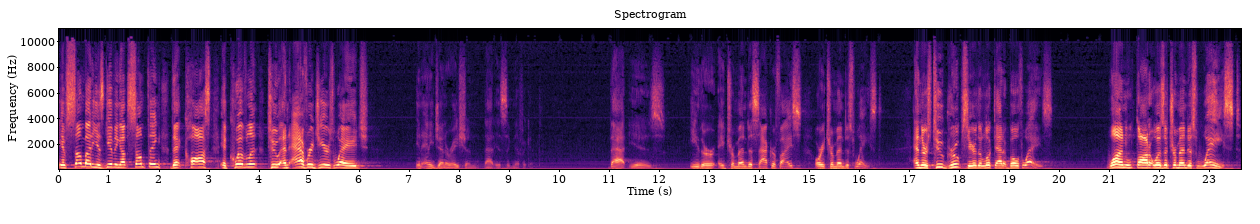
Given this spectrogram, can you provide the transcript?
if somebody is giving up something that costs equivalent to an average year's wage, in any generation, that is significant. That is either a tremendous sacrifice or a tremendous waste. And there's two groups here that looked at it both ways. One thought it was a tremendous waste.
